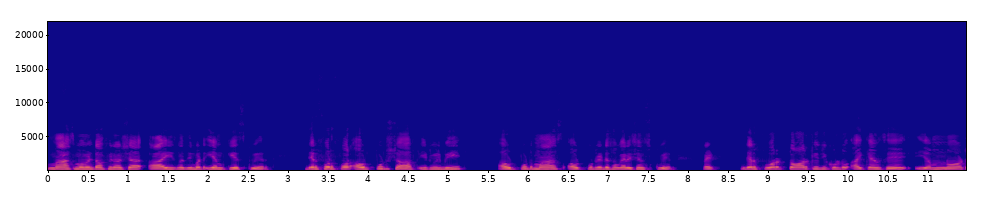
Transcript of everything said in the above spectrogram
Mass moment of inertia i is nothing but mk square. Therefore for output shaft it will be output mass output radius of gyration square. Right therefore torque is equal to i can say m naught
